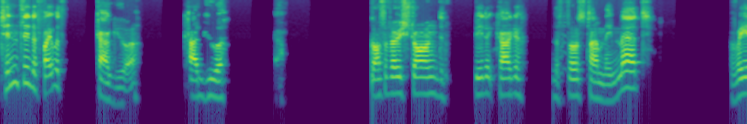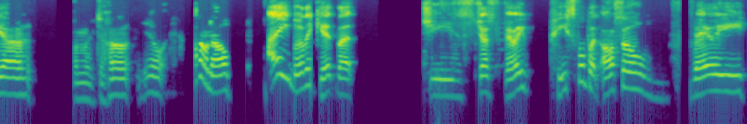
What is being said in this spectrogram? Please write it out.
tendency to fight with Kaguya. Kaguya. Yeah. She's also very strong, defeated Koga the first time they met. Maria, from to her, you know, I don't know. I really get that she's just very peaceful, but also very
